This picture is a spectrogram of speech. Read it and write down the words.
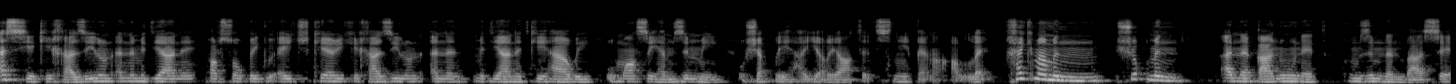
أسيا كي خازيل أن مدياني فرصوبي جو إيش كيري كي خازيل أن مديانة كي هاوي وماسي همزمي وشقلي هيريات سنيقنا الله. خكمة من شق من أن قانونة هم زمنا باسه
